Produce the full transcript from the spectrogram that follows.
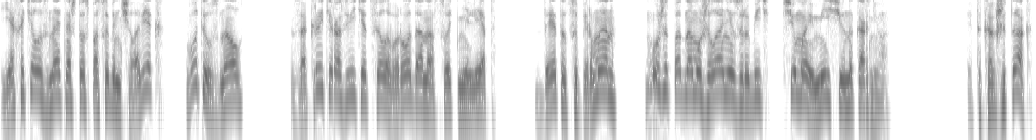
Я хотел знать, на что способен человек, вот и узнал. Закрыть развитие целого рода на сотни лет. Да этот супермен может по одному желанию зарубить всю мою миссию на корню. Это как же так?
